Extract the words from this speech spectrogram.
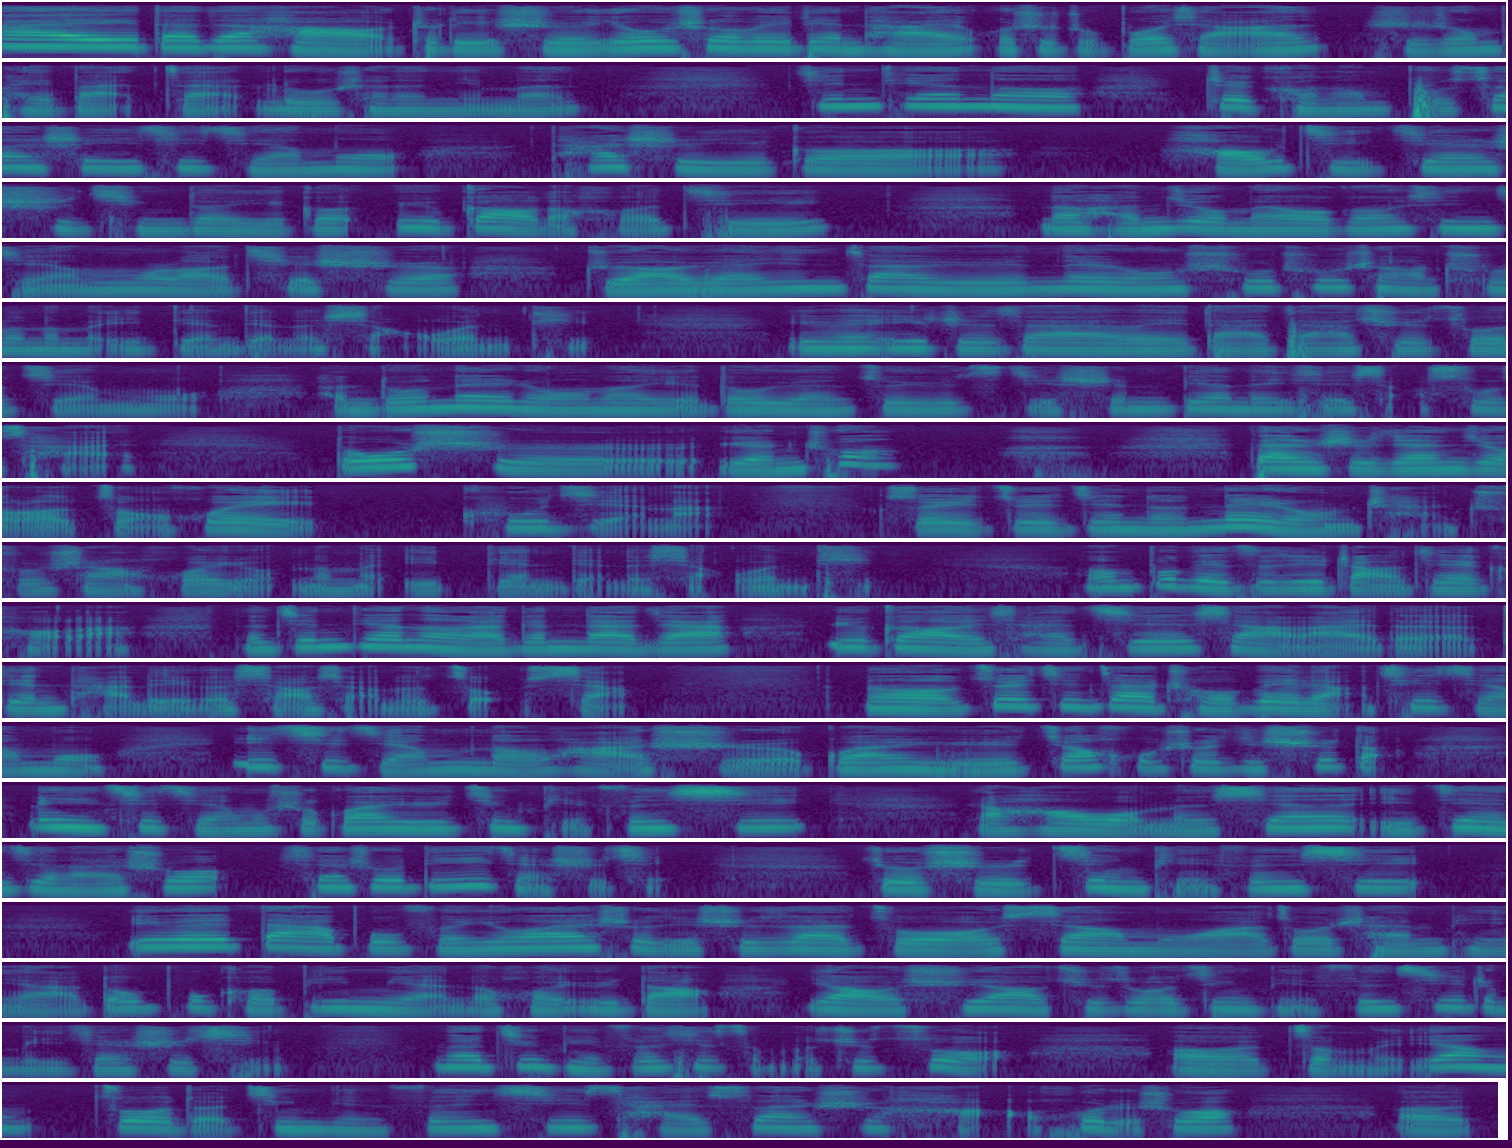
嗨，大家好，这里是优设微电台，我是主播小安，始终陪伴在路上的你们。今天呢，这可能不算是一期节目，它是一个好几件事情的一个预告的合集。那很久没有更新节目了，其实主要原因在于内容输出上出了那么一点点的小问题。因为一直在为大家去做节目，很多内容呢也都源自于自己身边的一些小素材，都是原创。但时间久了总会枯竭嘛，所以最近的内容产出上会有那么一点点的小问题。嗯，不给自己找借口了。那今天呢，来跟大家预告一下接下来的电台的一个小小的走向。那最近在筹备两期节目，一期节目的话是关于交互设计师的，另一期节目是关于竞品分析。然后我们先一件一件来说，先说第一件事情，就是竞品分析。因为大部分 UI 设计师在做项目啊、做产品呀，都不可避免的会遇到要需要去做竞品分析这么一件事情。那竞品分析怎么去做？呃，怎么样做的竞品分析才算是好？或者说，呃。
